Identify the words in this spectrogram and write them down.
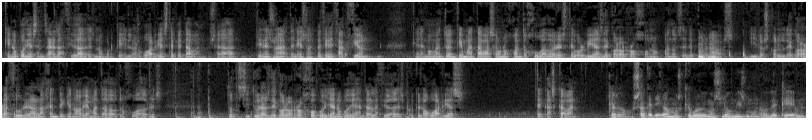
que no podías entrar en las ciudades no porque los guardias te petaban. O sea tienes una tenías una especie de facción que en el momento en que matabas a unos cuantos jugadores te volvías de color rojo no cuando se te ponabas y los de color azul eran la gente que no había matado a otros jugadores. Entonces si tú eras de color rojo pues ya no podías entrar en las ciudades porque los guardias te cascaban Claro, o sea que digamos que volvemos lo mismo, ¿no? De que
